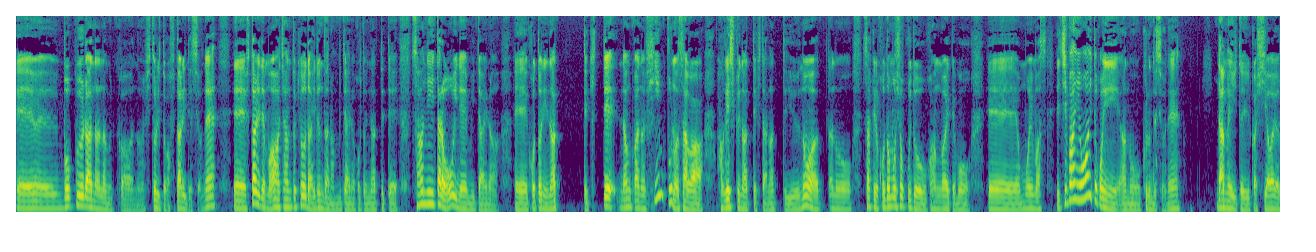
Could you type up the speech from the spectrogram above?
えー、僕らなんかあの1人とか2人ですよね。えー、2人でも、ああ、ちゃんと兄弟いるんだな、みたいなことになってて、3人いたら多いね、みたいな、えー、ことになって、きて、なんかあの、貧富の差が激しくなってきたなっていうのは、あの、さっきの子供食堂を考えても、えー、思います。一番弱いとこに、あの、来るんですよね。ダメージというか、しわ寄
